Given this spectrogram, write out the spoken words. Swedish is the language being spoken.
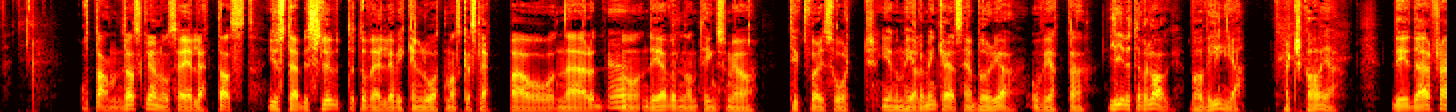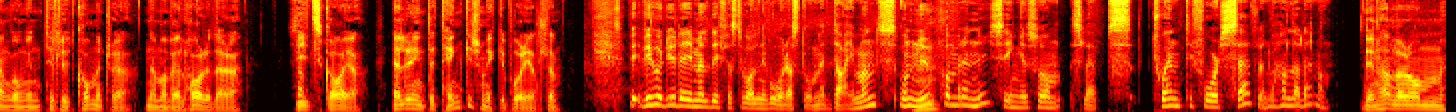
Åt andra skulle jag nog säga är lättast. Just det här beslutet att välja vilken låt man ska släppa och när. Och, Ja. och det är väl någonting som jag tyckt varit svårt genom hela min karriär sedan jag började. Och veta livet överlag. Vad vill jag? Vart ska jag? Det är där framgången till slut kommer tror jag. När man väl har det där. Så- Dit ska jag. Eller inte tänker så mycket på det egentligen. Vi, vi hörde ju dig i Melodifestivalen i våras då med Diamonds och nu Mm. kommer en ny singel som släpps 24-7. Vad handlar den om? Den handlar om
